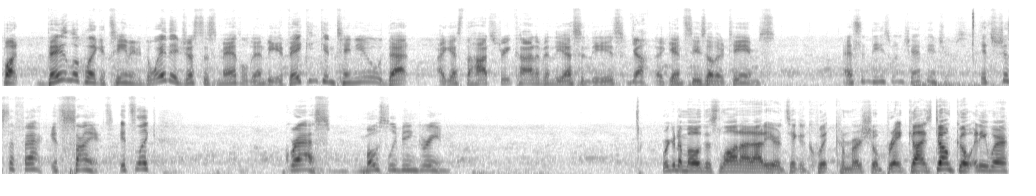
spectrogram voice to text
But they look like a team. I mean, the way they just dismantled Envy, if they can continue that, I guess, the hot streak kind of in the S&Ds yeah. against these other teams – S&Ds win championships. It's just a fact. It's science. It's like grass mostly being green. We're going to mow this lawn out of here and take a quick commercial break. Guys, don't go anywhere.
